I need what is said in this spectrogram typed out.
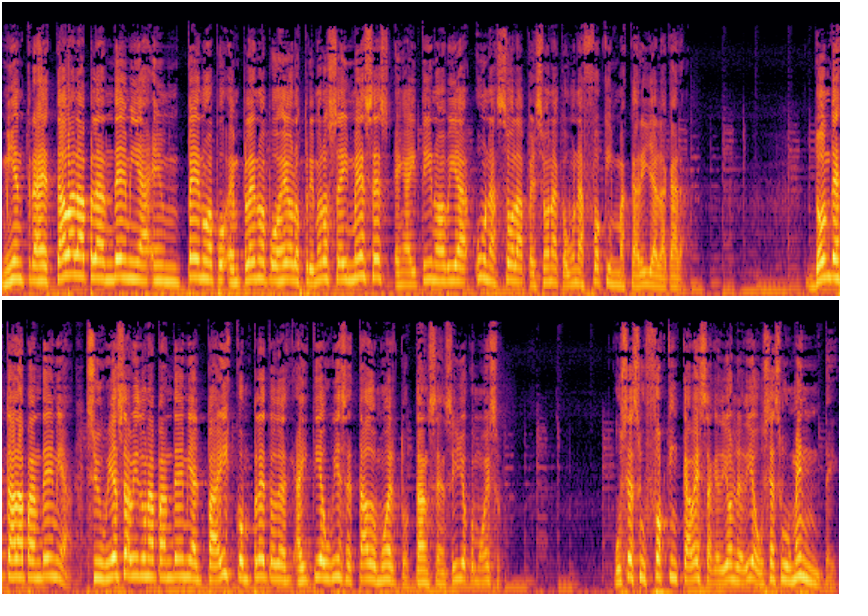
Mientras estaba la pandemia en pleno, en pleno apogeo los primeros seis meses, en Haití no había una sola persona con una fucking mascarilla en la cara. ¿Dónde está la pandemia? Si hubiese habido una pandemia, el país completo de Haití hubiese estado muerto. Tan sencillo como eso. Use su fucking cabeza que Dios le dio. Use su mente.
